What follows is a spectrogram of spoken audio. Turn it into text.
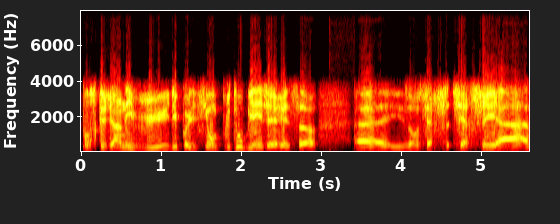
pour ce que j'en ai vu, les policiers ont plutôt bien géré ça. Euh, ils ont cherché, cherché à, à-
